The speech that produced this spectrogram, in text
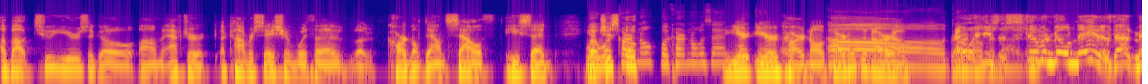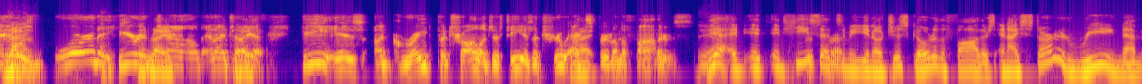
about two years ago, um, after a conversation with a, a cardinal down south, he said, Wait, what just go- cardinal? What cardinal was that? You're, you're a cardinal, Cardinal oh, DiNardo. Oh, Cardinal he's a DiNardo. Steubenville native. That man Right. was born here in Right. town, and I tell Right. you, he is a great patrologist. He is a true Right. expert on the fathers. Yeah, and, and, and he That's said right. to me, you know, just go to the fathers. And I started reading them,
